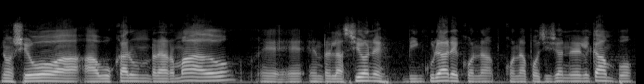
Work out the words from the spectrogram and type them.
nos llevó a, buscar un rearmado eh, en relaciones vinculares con la, posición en el campo,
